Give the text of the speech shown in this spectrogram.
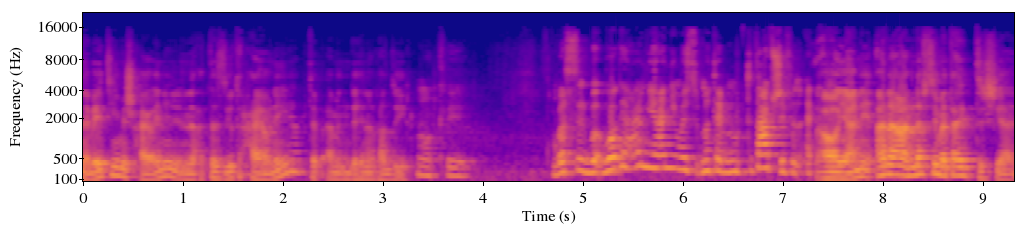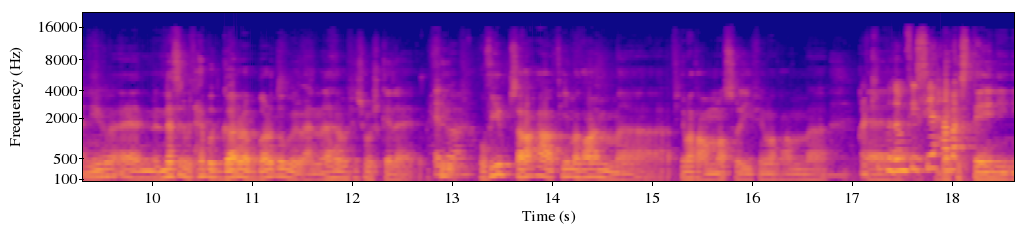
نباتي مش حيواني لأن حتى الزيوت الحيوانية بتبقى من دهن الخنزير. okay. بس بوجه عام يعني مش ما تعب- ما بتتعبش في الأكل. آه يعني أنا عن نفسي ما تعبتش يعني. الناس اللي بتحب تجرب برضو بيبقى لها ما فيش مشكلة. يعني في- حلو. وفي بصراحة في مطاعم في مطعم مصري في مطعم أكيد آه، ما دام في سياحة بقى. باكستاني.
